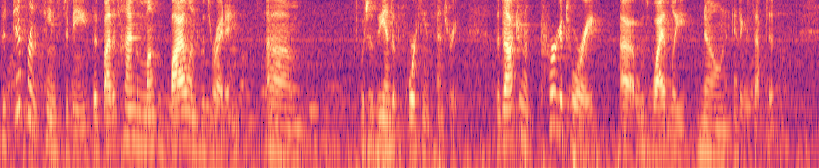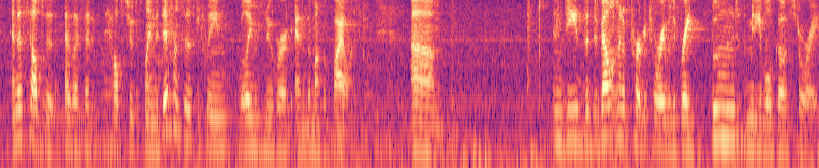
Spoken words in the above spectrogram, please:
the difference seems to be that by the time the monk of Byland was writing, um, which is the end of the 14th century, the doctrine of purgatory uh, was widely known and accepted. And this helped, to, as I said, helps to explain the differences between William of Newburgh and the monk of Byland. Um, indeed, the development of purgatory was a great boon to the medieval ghost story.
